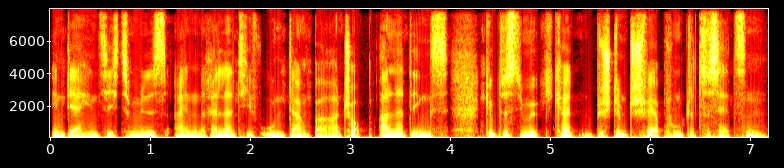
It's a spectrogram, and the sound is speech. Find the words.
in der Hinsicht zumindest ein relativ undankbarer Job. Allerdings gibt es die Möglichkeit, bestimmte Schwerpunkte zu setzen.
